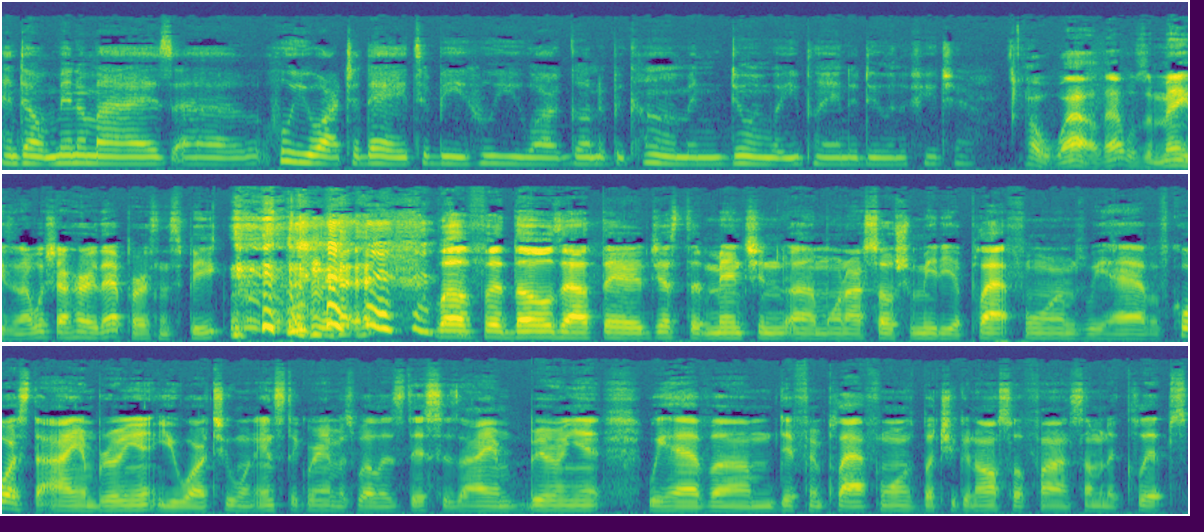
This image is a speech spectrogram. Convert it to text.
and don't minimize uh, who you are today to be who you are going to become and doing what you plan to do in the future. Oh wow, that was amazing! I wish I heard that person speak. well, for those out there, just to mention um, on our social media platforms, we have, of course, the I Am Brilliant. You are too on Instagram, as well as this is I Am Brilliant. We have um, different platforms, but you can also find some of the clips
